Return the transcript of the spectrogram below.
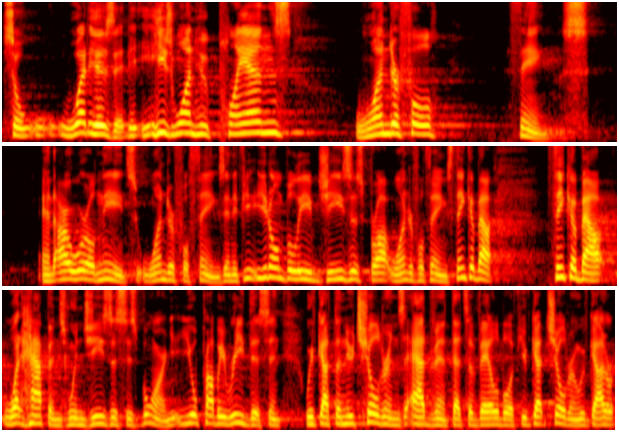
so what is it? He's one who plans wonderful things. And our world needs wonderful things. And if you, you don't believe Jesus brought wonderful things, think about, think about what happens when Jesus is born. You'll probably read this, and we've got the new children's advent that's available. If you've got children, we've got a,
